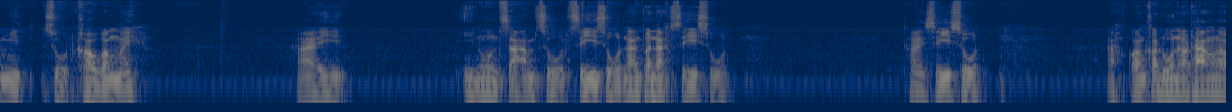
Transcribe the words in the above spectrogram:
จะมีสูตรเข้าบ้างไหมถ่ายอีนู่นสามสูตรสี่สูตรนั่นเพื่อนนะสี่สูตรถ่ายสี่สูตรอะก่อนเข้าดูแนวทางของเรา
